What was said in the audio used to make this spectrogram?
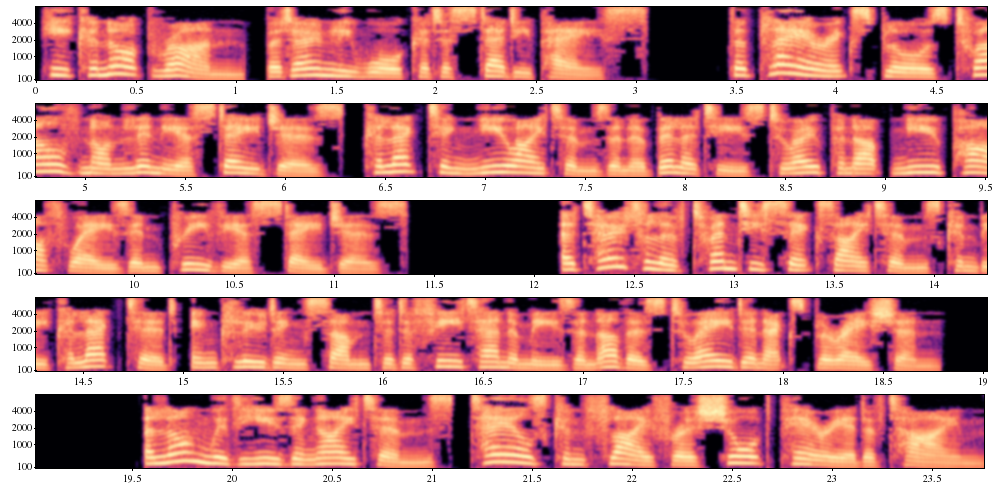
He cannot run, but only walk at a steady pace. The player explores 12 non-linear stages, collecting new items and abilities to open up new pathways in previous stages. A total of 26 items can be collected, including some to defeat enemies and others to aid in exploration. Along with using items, Tails can fly for a short period of time.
